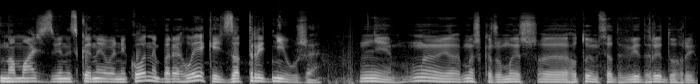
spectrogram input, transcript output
на матч з Вінницької Ниви нікого не берегли, якийсь за три дні вже. Ні, ну, я- ми ж кажу, ми ж е, готуємося від гри до гри.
